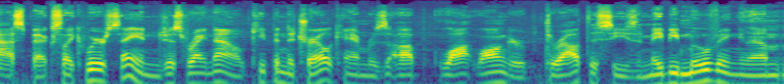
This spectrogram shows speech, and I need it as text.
aspects. Like we were saying just right now, keeping the trail cameras up a lot longer throughout the season, maybe moving them,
